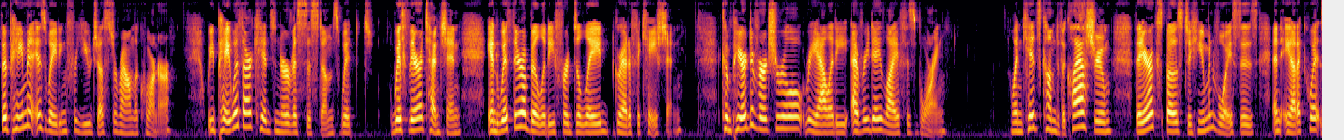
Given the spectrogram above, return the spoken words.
The payment is waiting for you just around the corner. We pay with our kids' nervous systems, which, with their attention, and with their ability for delayed gratification. Compared to virtual reality, everyday life is boring. When kids come to the classroom, they are exposed to human voices and adequate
